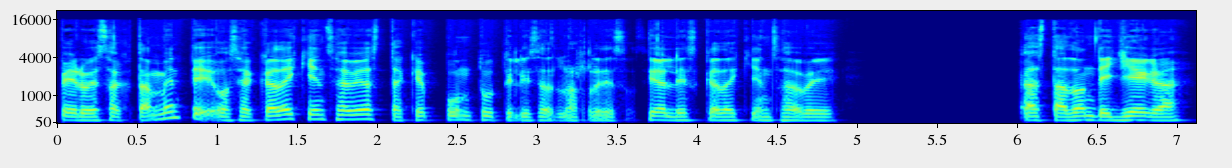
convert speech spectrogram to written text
Pero exactamente, o sea, cada quien sabe hasta qué punto utilizas las redes sociales, cada quien sabe hasta dónde llega,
